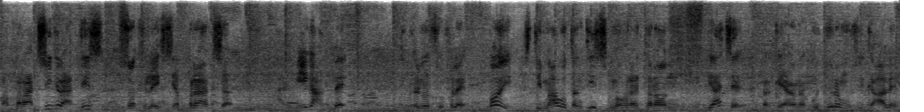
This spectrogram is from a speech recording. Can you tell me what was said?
abbracci gratis, so che lei si abbraccia alle mie gambe un soufflé. Poi stimavo tantissimo Red Ronnie, mi piace perché ha una cultura musicale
